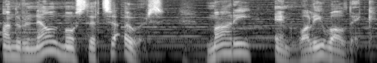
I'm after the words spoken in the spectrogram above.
aan Ronel Mostert se ouers, Marie en Wally Waldeck.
